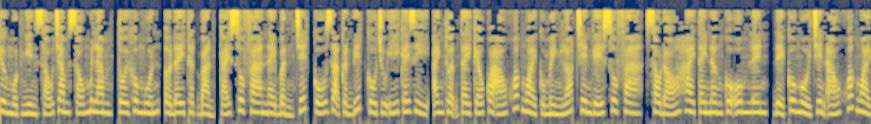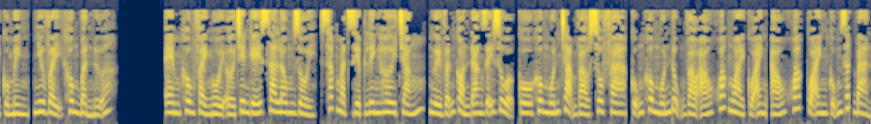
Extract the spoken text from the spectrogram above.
chương 1665, tôi không muốn, ở đây thật bản, cái sofa này bẩn chết, cố dạ cần biết cô chú ý cái gì, anh thuận tay kéo qua áo khoác ngoài của mình lót trên ghế sofa, sau đó hai tay nâng cô ôm lên, để cô ngồi trên áo khoác ngoài của mình, như vậy không bẩn nữa. Em không phải ngồi ở trên ghế salon rồi, sắc mặt Diệp Linh hơi trắng, người vẫn còn đang dãy rụa, cô không muốn chạm vào sofa, cũng không muốn đụng vào áo khoác ngoài của anh, áo khoác của anh cũng rất bản.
